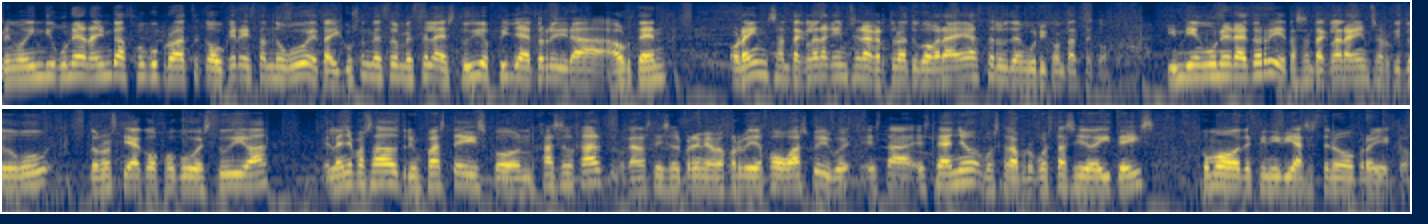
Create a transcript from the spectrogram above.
Hemengo indigunean hainbat joku probatzeko aukera izan dugu eta ikusten dezuen bezala estudio pila etorri dira aurten. Orain Santa Clara Gamesera gerturatuko gara ea zer duten guri kontatzeko. Indien gunera etorri eta Santa Clara Games aurkitu dugu Donostiako joku estudioa. El año pasado triunfasteis con Hasselhard, ganasteis el premio a mejor videojuego vasco y esta, este año vuestra propuesta ha sido Days. ¿Cómo definirías este nuevo proyecto?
